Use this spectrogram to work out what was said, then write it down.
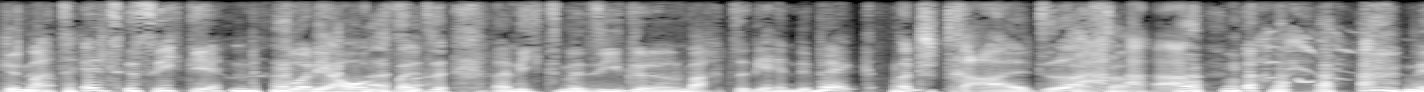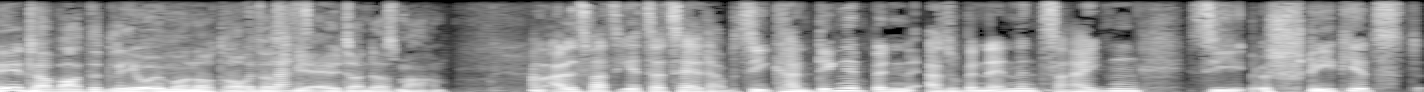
Genau. Macht, hält sie sich die Hände vor die Augen, weil sie dann nichts mehr sieht und dann macht sie die Hände weg und strahlt. Nee, da wartet Leo immer noch drauf, Und dass das- wir Eltern das machen. Und alles, was ich jetzt erzählt habe, sie kann Dinge ben also benennen, zeigen, sie steht jetzt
